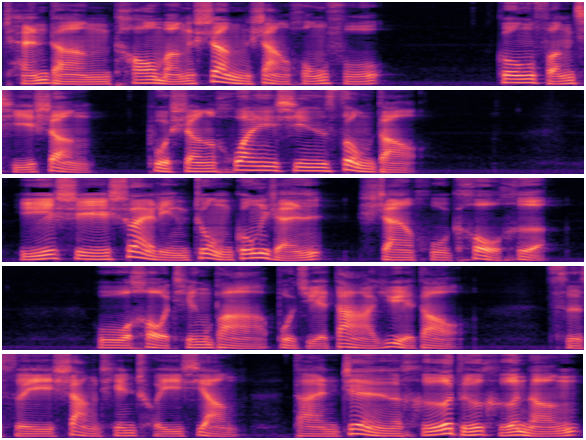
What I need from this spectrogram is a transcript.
臣等叨蒙圣上鸿福，恭逢其盛，不生欢心送道。于是率领众宫人山呼叩贺。武后听罢，不觉大悦道：“此虽上天垂象，但朕何德何能，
